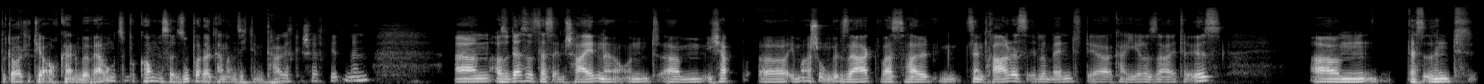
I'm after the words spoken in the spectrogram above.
bedeutet ja auch keine Bewerbung zu bekommen. Ist ja super, da kann man sich dem Tagesgeschäft widmen. Ähm, also das ist das Entscheidende. Und ähm, ich habe äh, immer schon gesagt, was halt ein zentrales Element der Karriereseite ist. Ähm, das sind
